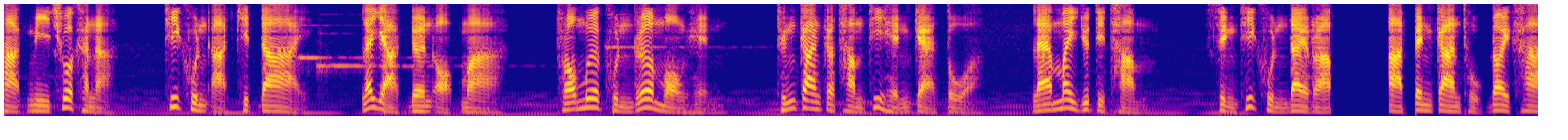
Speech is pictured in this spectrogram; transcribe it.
หากมีชั่วขณะที่คุณอาจคิดได้ และอยากเดินออกมา เพราะเมื่อคุณเริ่มมองเห็น ถึงการกระทำที่เห็นแก่ตัว และไม่ยุติธรรม สิ่งที่คุณได้รับ อาจเป็นการถูกด้อยค่า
